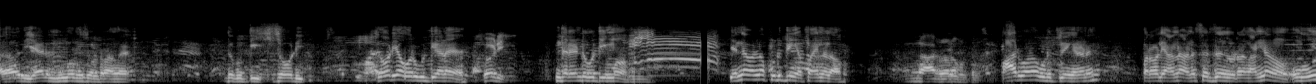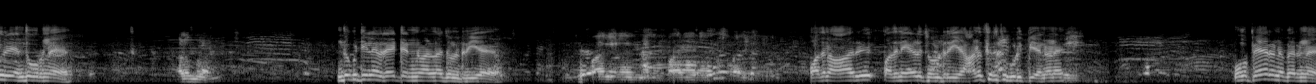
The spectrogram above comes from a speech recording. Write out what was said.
அதாவது ஏழு முந்நூறு சொல்றாங்க. இந்த குட்டி ஜோடி. ஜோடியா ஒரு குட்டியானே? ஜோடி. இந்த ரெண்டு குட்டியுமா? என்ன வேணா கொடுப்பீங்க ஃபைனலா ஆறு ரூபா கொடுப்பீங்க என்னன்னு? பரவாயில்ல அண்ணன் அனுசரிச்சு சொல்றாங்க. அண்ணன் உங்க ஊரு எந்த அலும்பலம். இந்த குட்டியில ரேட் என்ன வேணா சொல்றீங்க? பதினாறு பதினேழு சொல்றீங்க. அனுசரிச்சு கொடுப்பீங்க என்னண்ணே உங்க பேர் என்ன பேருண்ணே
